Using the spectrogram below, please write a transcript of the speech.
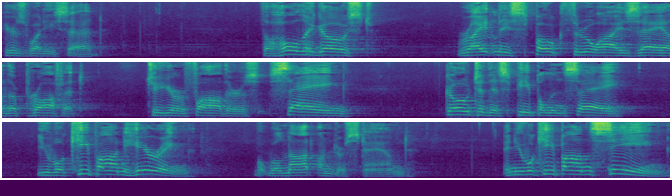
Here's what he said The Holy Ghost rightly spoke through Isaiah the prophet to your fathers, saying, Go to this people and say, You will keep on hearing, but will not understand. And you will keep on seeing,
